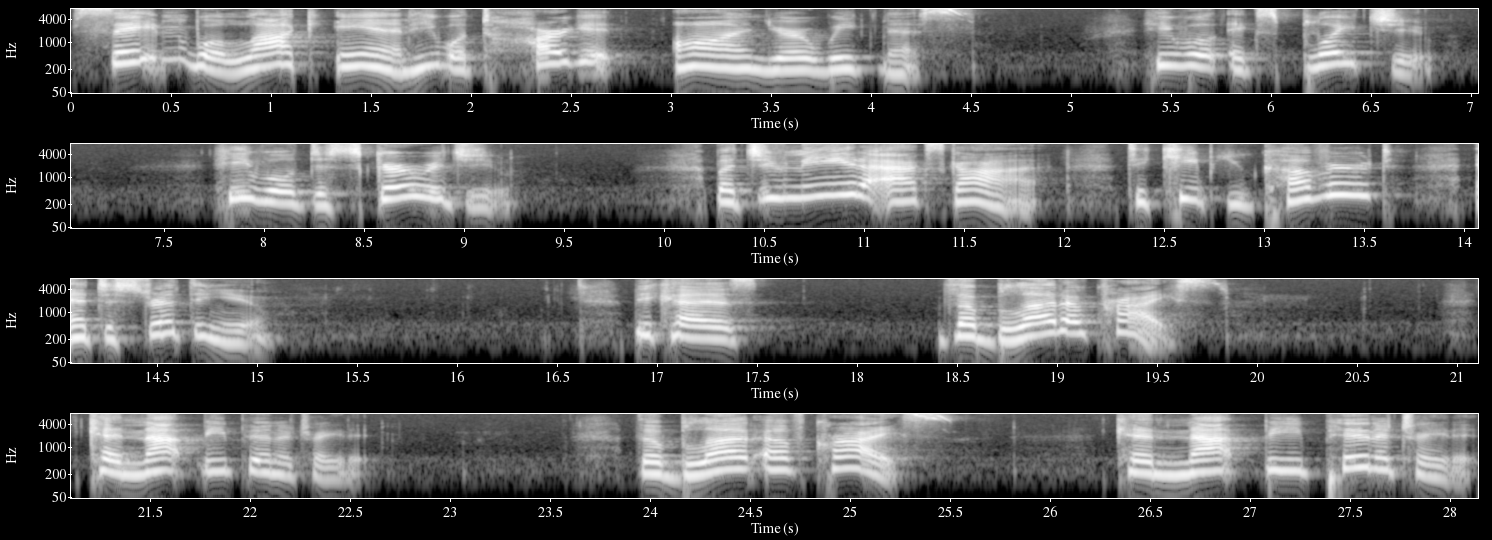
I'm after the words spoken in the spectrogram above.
Satan will lock in, he will target on your weakness. He will exploit you. He will discourage you. But you need to ask God to keep you covered and to strengthen you. Because the blood of Christ cannot be penetrated. The blood of Christ cannot be penetrated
